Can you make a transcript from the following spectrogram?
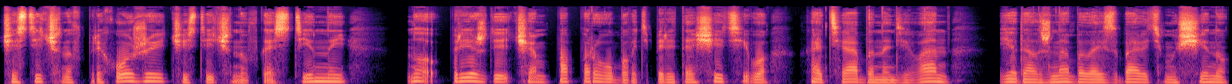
частично в прихожей, частично в гостиной, но прежде чем попробовать перетащить его хотя бы на диван, я должна была избавить мужчину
